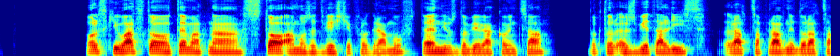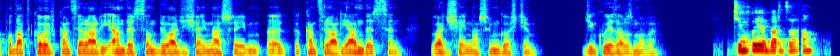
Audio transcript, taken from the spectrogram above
Polski Ład to temat na 100, a może 200 programów. Ten już dobiega końca. Doktor Elżbieta Lis, radca prawny, doradca podatkowy w kancelarii Anderson była dzisiaj naszej, e, kancelarii Andersen była dzisiaj naszym gościem. Dziękuję za rozmowę. Dziękuję bardzo.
